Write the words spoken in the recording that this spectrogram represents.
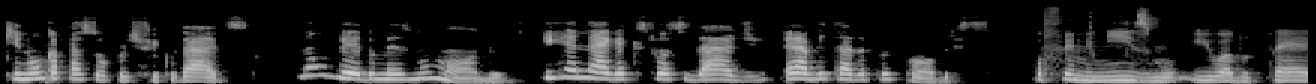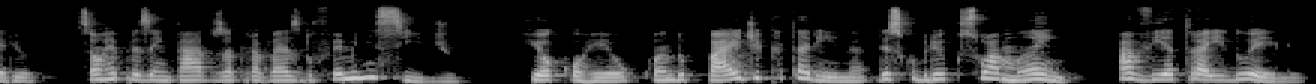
que nunca passou por dificuldades, não vê do mesmo modo e renega que sua cidade é habitada por pobres. O feminismo e o adultério são representados através do feminicídio, que ocorreu quando o pai de Catarina descobriu que sua mãe havia traído ele,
